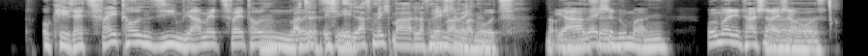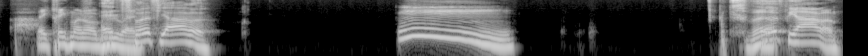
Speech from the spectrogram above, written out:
okay, seit 2007. Wir haben jetzt 2019. Warte, ich, ich lass mich mal, lass mich rechne mal mal, rechnen. kurz. Ja, 19? rechne du mal. Hm. Hol mal den Taschenrechner Äh, raus. Ich trink mal noch Glühwein. zwölf Jahre. Mm. Zwölf Jahre.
